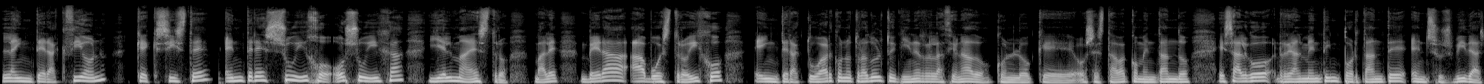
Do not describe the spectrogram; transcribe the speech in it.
la interacción que existe entre su hijo o su hija y el maestro, ¿vale? Ver a, vuestro hijo e interactuar con otro adulto y viene relacionado con lo que os estaba comentando, es algo realmente importante en sus vidas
